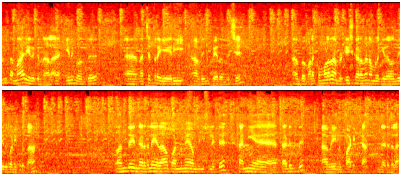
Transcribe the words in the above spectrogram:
அந்த மாதிரி இருக்கிறதுனால இதுக்கு வந்து நட்சத்திர ஏரி அப்படின்னு பேர் வந்துச்சு. அப்போ வழக்கம் போல தான் பிரிட்டிஷ்காரன் தான் நம்மளுக்கு இதை வந்து இது பண்ணி கொடுத்தான். வந்து இந்த இடத்துல ஏதாவது பண்ணுமே அப்படின்னு சொல்லிட்டு தண்ணியை தடுத்து அப்படின்னு நிப்பாட்டிக்கிட்டான் இந்த இடத்துல.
